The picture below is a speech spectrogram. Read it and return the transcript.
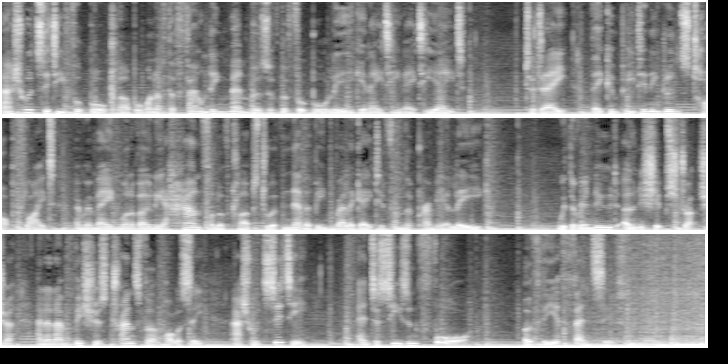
Ashwood City Football Club were one of the founding members of the Football League in 1888. Today, they compete in England's top flight and remain one of only a handful of clubs to have never been relegated from the Premier League. With a renewed ownership structure and an ambitious transfer policy, Ashwood City enter season four of The Offensive.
